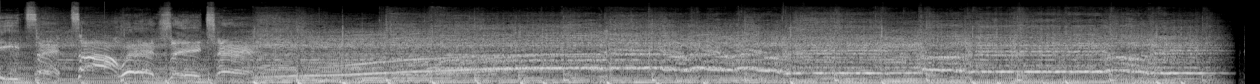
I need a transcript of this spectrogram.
Gliwice całe życie!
